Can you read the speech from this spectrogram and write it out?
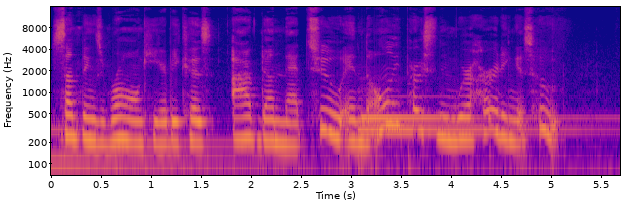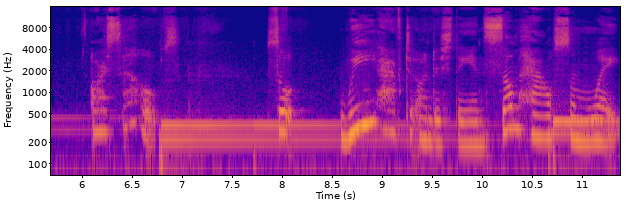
something's wrong here because I've done that too. And the only person we're hurting is who? Ourselves. So we have to understand somehow some way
